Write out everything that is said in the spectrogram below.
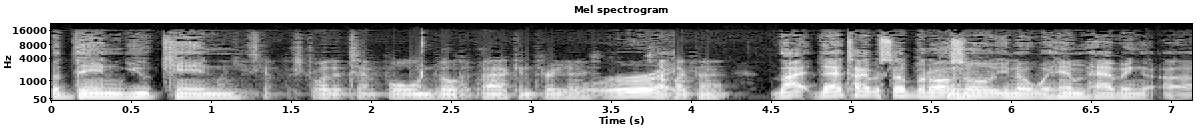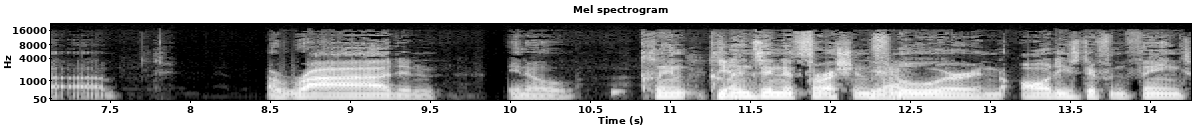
but then you can he's going to destroy the temple and build it back in three days right stuff like that that that type of stuff, but also mm-hmm. you know with him having a a rod and you know clean, cleansing the threshing Yeah. floor and all these different things.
